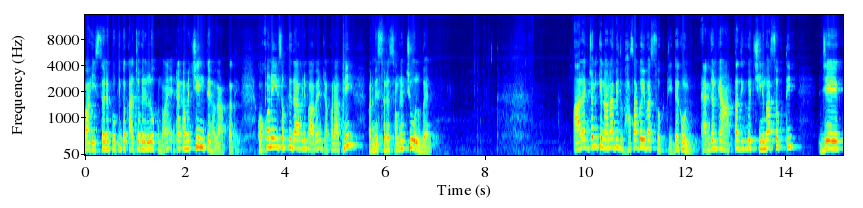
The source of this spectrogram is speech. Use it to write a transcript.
বা ঈশ্বরের প্রকৃত কার্যকরী লোক নয়, এটাকে আমি চিনতে হবে আত্মাতে। কখন এই শক্তিটা আপনি পাবেন যখন আপনি পরমেশ্বরের সঙ্গে চলবেন। আর একজনকে নানাবিধ ভাষা কইবার শক্তি। দেখুন, একজনকে আত্মা দিকে চিনবার শক্তি, যে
